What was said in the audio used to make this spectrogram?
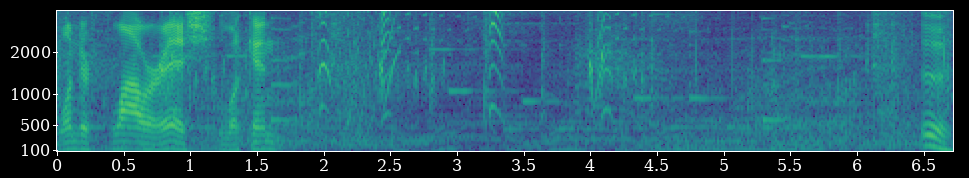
Wonderflower-ish looking. Ooh.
